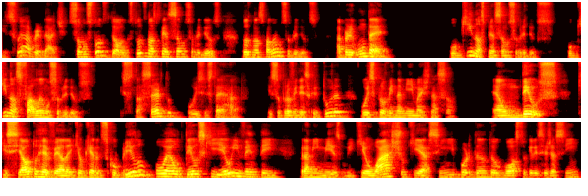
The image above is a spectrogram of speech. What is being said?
isso é a verdade. Somos todos teólogos, todos nós pensamos sobre Deus, todos nós falamos sobre Deus. A pergunta é: o que nós pensamos sobre Deus? O que nós falamos sobre Deus? Isso está certo ou isso está errado? Isso provém da Escritura ou isso provém da minha imaginação? É um Deus que se auto-revela e que eu quero descobri-lo ou é o Deus que eu inventei para mim mesmo e que eu acho que é assim e, portanto, eu gosto que ele seja assim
